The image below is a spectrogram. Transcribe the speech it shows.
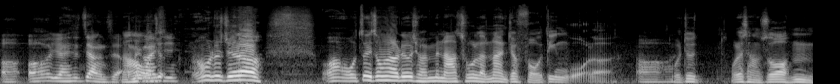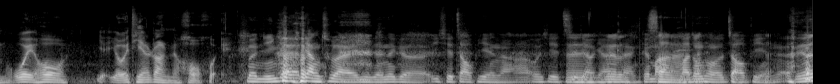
哦哦，原来是这样子，哦然后我就没关系然后我就觉得哇，我最重要的溜球还没拿出了，那你就否定我了，哦。我就我就想说，嗯，我以后有有一天让你们后悔。不，你应该亮出来你的那个一些照片啊，或一些资料给他看，跟马马总统的照片。没有，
